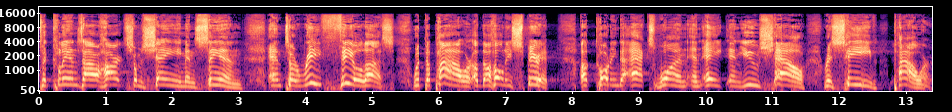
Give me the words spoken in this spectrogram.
to cleanse our hearts from shame and sin and to refill us with the power of the Holy Spirit according to Acts 1 and 8, and you shall receive power.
